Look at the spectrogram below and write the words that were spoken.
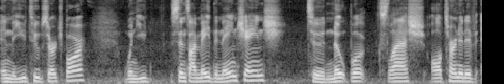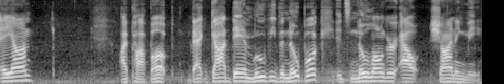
in the YouTube search bar. When you, since I made the name change to notebook slash alternative Aeon, I pop up that goddamn movie, The Notebook, it's no longer outshining me.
